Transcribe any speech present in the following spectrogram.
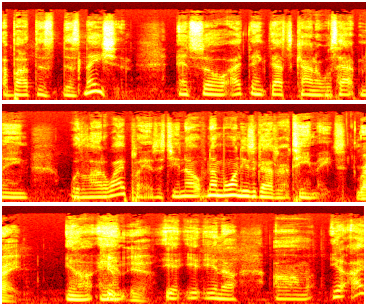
about this this nation, and so I think that's kind of what's happening with a lot of white players. That you know, number one, these guys are our teammates. Right. You know, and Yeah. you know, um, you know, I,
